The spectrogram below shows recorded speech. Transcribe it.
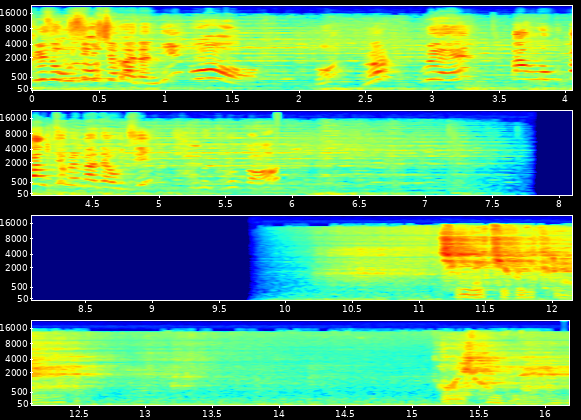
그래서 오십시오 받았니? 어. 어? 어? 왜? 빵 먹고 빵점을 맞아오지? 다음엔 그럴까? 지금 내 기분이 그래. 어이가 없네.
